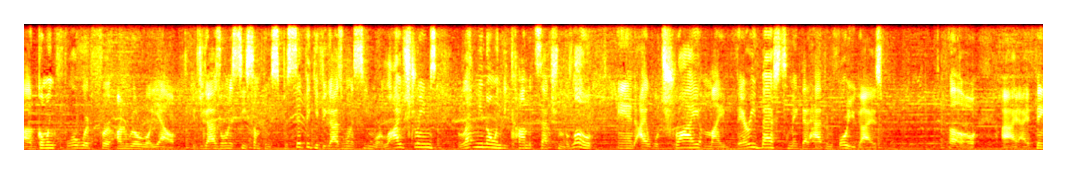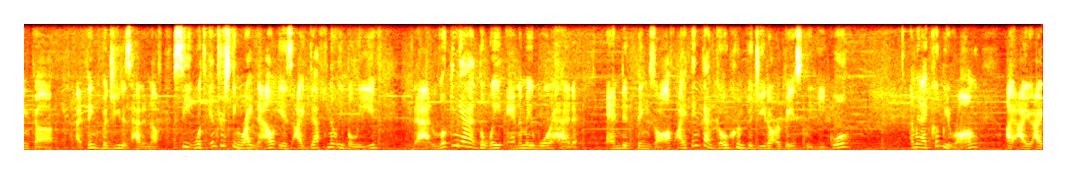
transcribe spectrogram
uh, going forward for Unreal Royale. If you guys want to see something specific, if you guys want to see more live streams, let me know in the comment section below, and I will try my very best to make that happen for you guys. Uh-oh. I, I, think uh, I think Vegeta's had enough. See, what's interesting right now is I definitely believe that looking at the way Anime War had ended things off, I think that Goku and Vegeta are basically equal. I mean, I could be wrong. I, I, I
